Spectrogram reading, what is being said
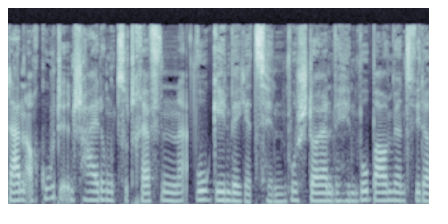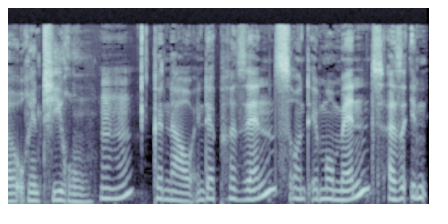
dann auch gute Entscheidungen zu treffen, wo gehen wir jetzt hin, wo steuern wir hin, wo bauen wir uns wieder Orientierung. Mhm, genau, in der Präsenz und im Moment, also in,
